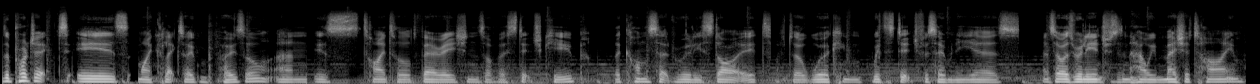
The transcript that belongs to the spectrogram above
The project is my Collect Open proposal and is titled Variations of a Stitched Cube. The concept really started after working with Stitch for so many years. And so I was really interested in how we measure time,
